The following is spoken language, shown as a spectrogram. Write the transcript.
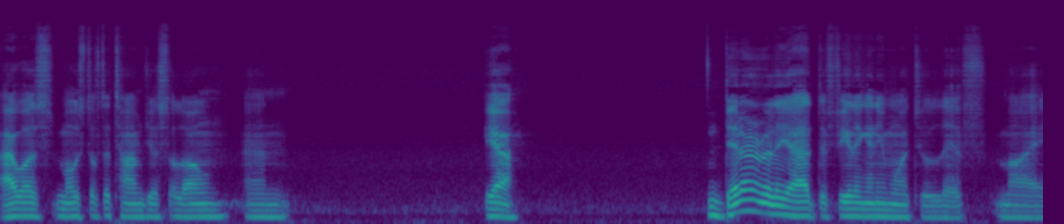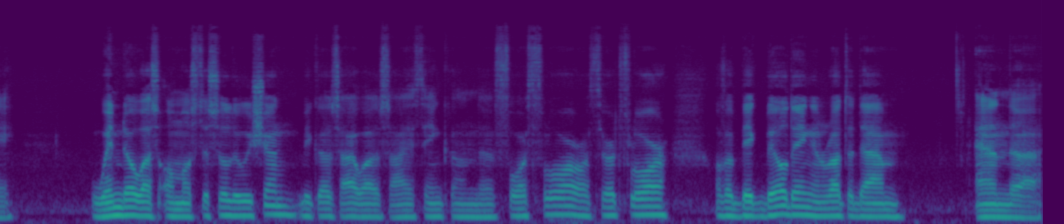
I was most of the time just alone and yeah. Didn't really had the feeling anymore to live. My window was almost a solution because I was I think on the fourth floor or third floor of a big building in Rotterdam and uh,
